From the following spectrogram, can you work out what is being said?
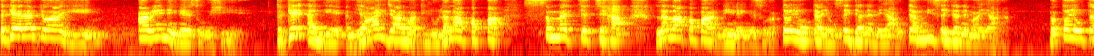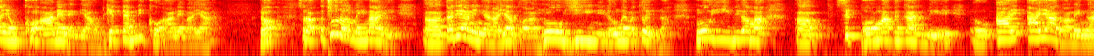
တကယ်တမ်းပြောရရင်အာရင်းနေနေဆိုရှိရင်တကယ်အန်ဒီရဲ့အများကြီးကြားထဲမှာဒီလိုလလပပစမက်ကြကြလလပပနေနိုင်နေဆိုတာတော်ရုံတက်ရုံစိတ်တက်နဲ့မရဘူးတက်မိစိတ်တက်နဲ့မှရတာနော်တော်ရုံတက်ရုံခွန်အားနဲ့လည်းမရဘူးတကယ်တက်မိခွန်အားနဲ့မှရတာ နော်ဆိုတော့တချို့တော့မိန်းမတွေအာတတိယနိုင်ငံလာရောက်သွားတာငိုရီနေတော့မှမတွေ့ဘူးလားငိုရီပြီးတော့မှအာစစ်ဘောမဘက်ကလူတွေဟိုအားအားရသွားမယ်ငါ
